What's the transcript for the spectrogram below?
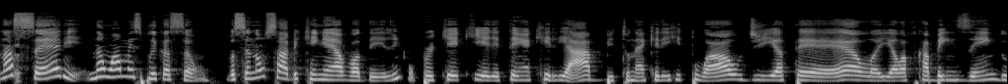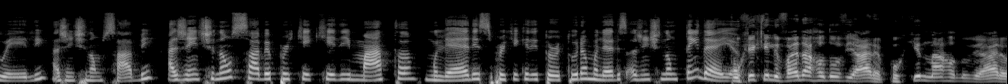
na série não há uma explicação. Você não sabe quem é a avó dele, o porquê que ele tem aquele hábito, né? Aquele ritual de ir até ela e ela ficar benzendo ele. A gente não sabe. A gente não sabe por que, que ele mata mulheres, por que, que ele tortura mulheres. A gente não tem ideia. Por que, que ele vai na rodoviária? Por que na rodoviária?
